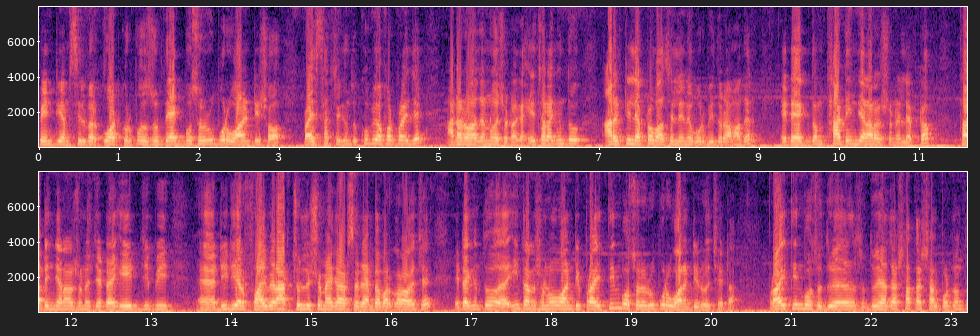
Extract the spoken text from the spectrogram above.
Pentium silver quad core processor দিয়ে এক বছরের উপর ওয়ারেন্টি সহ প্রাইস থাকছে কিন্তু খুবই অফার প্রাইজে আঠারো হাজার নয়শো টাকা। এছাড়া কিন্তু আরেকটি ল্যাপটপ আছে লেনোভোর ভিতরে আমাদের। এটা একদম থার্টিন জেনারেশনের ল্যাপটপ থার্টিন জেনারেশনের যেটা এইট জিবি ডিডিআর ফাইভের আটচল্লিশশো মেগাহার্সের র্যাম ব্যবহার করা হয়েছে। এটা কিন্তু ইন্টারন্যাশনাল ওয়ারেন্টি প্রায় তিন বছরের উপর ওয়ারেন্টি রয়েছে এটা। প্রায় তিন বছর, দুই হাজার সাতাশ সাল পর্যন্ত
